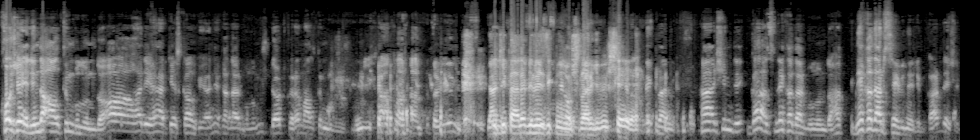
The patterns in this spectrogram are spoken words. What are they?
koca elinde altın bulundu. Aa hadi herkes kalkıyor. Ne kadar bulunmuş? 4 gram altın bulunmuş. Bunu anlatabiliyor muyum? İki tane bilezik bulmuşlar gibi bir şey var. Ha şimdi gaz ne kadar bulundu? Ha, ne kadar sevinelim kardeşim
